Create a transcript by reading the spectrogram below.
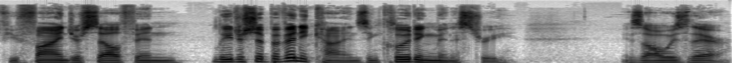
if you find yourself in leadership of any kinds, including ministry, is always there.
